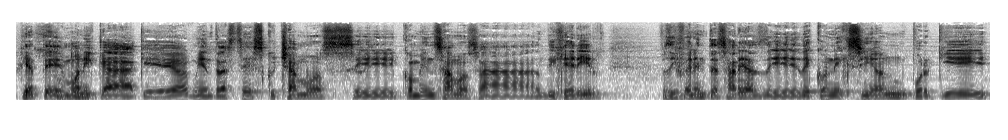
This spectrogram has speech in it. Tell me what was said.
Fíjate, Mónica, que mientras te escuchamos, comenzamos a digerir pues, diferentes áreas de, de conexión, porque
